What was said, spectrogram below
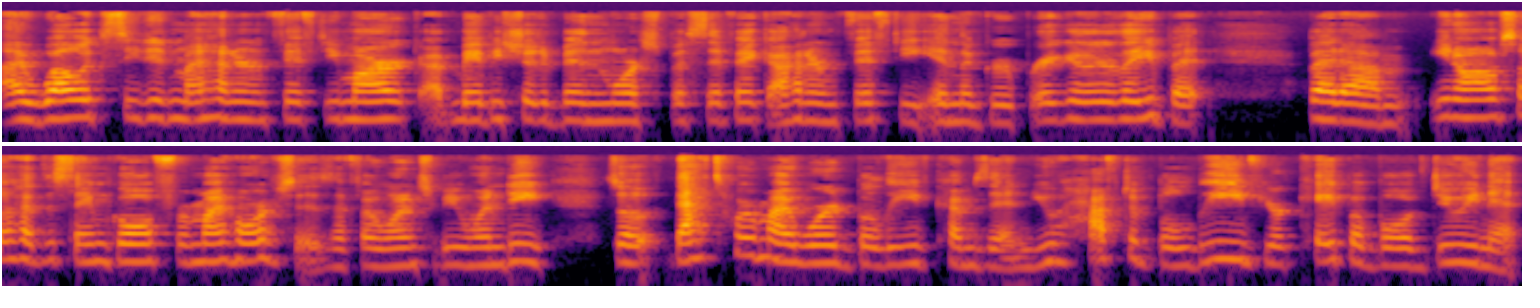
I well exceeded my 150 mark. I maybe should have been more specific, 150 in the group regularly, but but um, you know, I also had the same goal for my horses if I wanted to be 1D. So that's where my word believe comes in. You have to believe you're capable of doing it.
